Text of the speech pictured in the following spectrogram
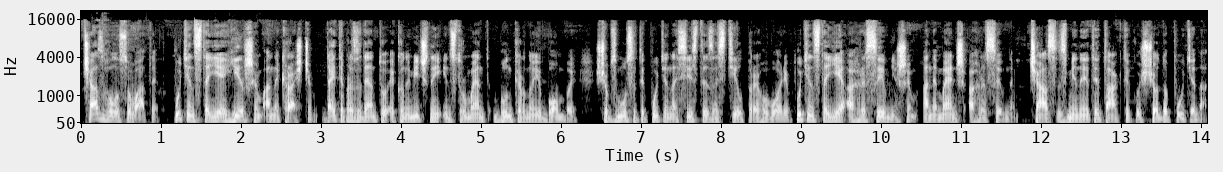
Час голосувати. Путін стає гіршим, а не кращим. Дайте президенту економічний інструмент бункерної бомби, щоб змусити Путіна сісти за стіл переговорів. Путін стає агресивнішим, а не менш агресивним. Час змінити тактику щодо Путіна.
